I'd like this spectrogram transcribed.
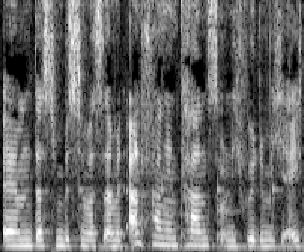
ähm, dass du ein bisschen was damit anfangen kannst und ich würde mich echt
